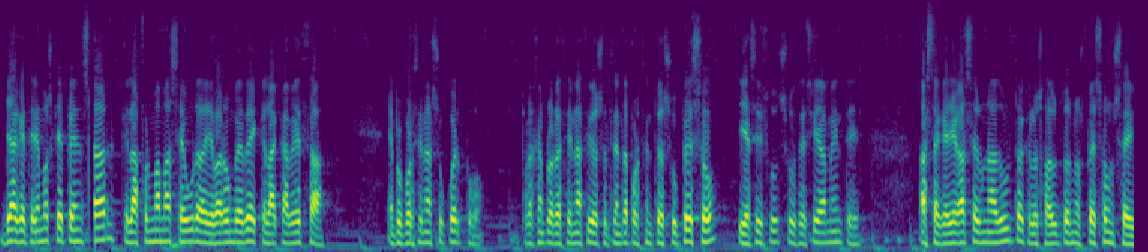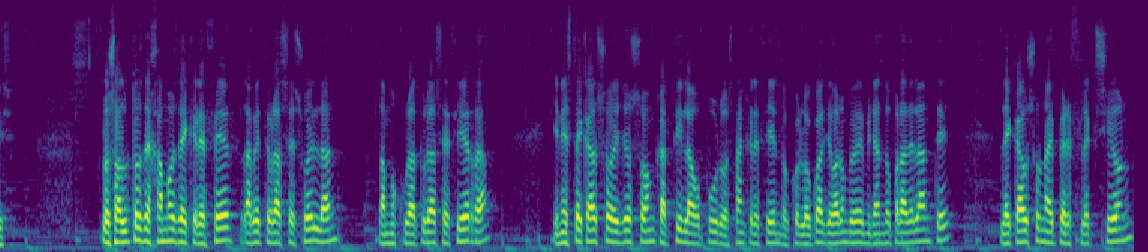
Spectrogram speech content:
ya que tenemos que pensar que la forma más segura de llevar un bebé que la cabeza en proporción a su cuerpo, por ejemplo, recién nacido es el 30% de su peso y así sucesivamente hasta que llega a ser un adulto, que los adultos nos pesa un 6. Los adultos dejamos de crecer, las vértebras se sueldan, la musculatura se cierra y en este caso ellos son cartílago puro, están creciendo, con lo cual llevar un bebé mirando para adelante le causa una hiperflexión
